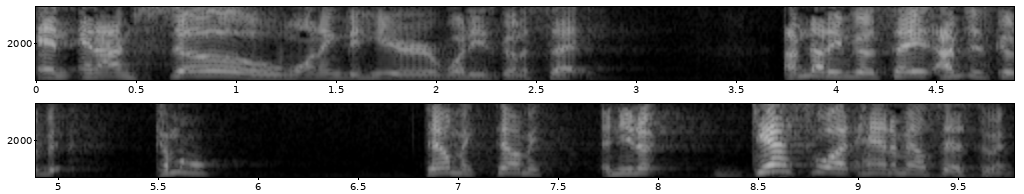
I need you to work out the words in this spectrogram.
And, and I'm so wanting to hear what he's going to say. I'm not even going to say it. I'm just going to be, come on. Tell me, tell me. And you know, guess what Hanamel says to him?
